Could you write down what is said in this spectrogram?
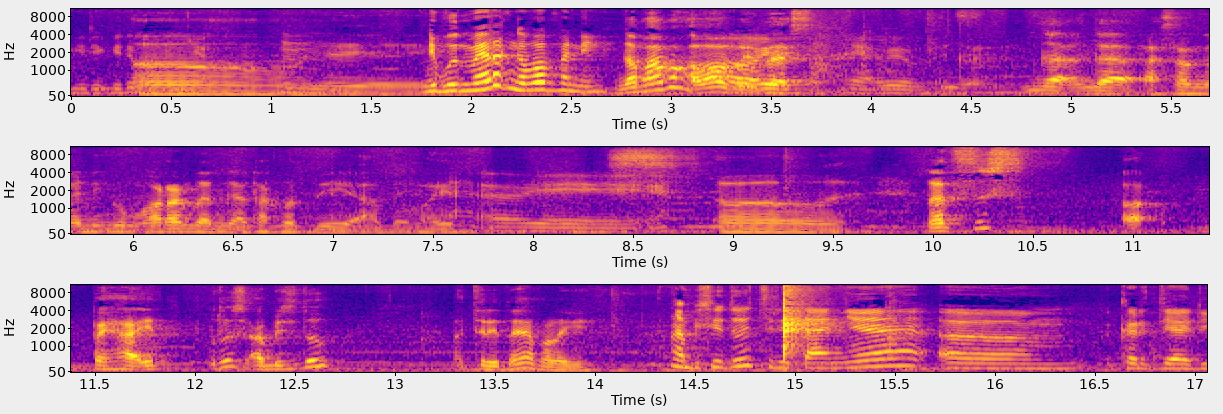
gitu-gitu banyak Oh, Hmm. iya, iya, iya. nyebut merek nggak apa-apa nih Nggak apa-apa, nggak apa-apa, Oh, bebas. iya, iya, bebas. Nggak, nggak, asal nggak nyinggung orang dan nggak takut di apa-apain. Oh, iya, iya, iya. Oh, nah terus oh, PH itu, terus abis itu ceritanya apa lagi Habis itu ceritanya em, kerja di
